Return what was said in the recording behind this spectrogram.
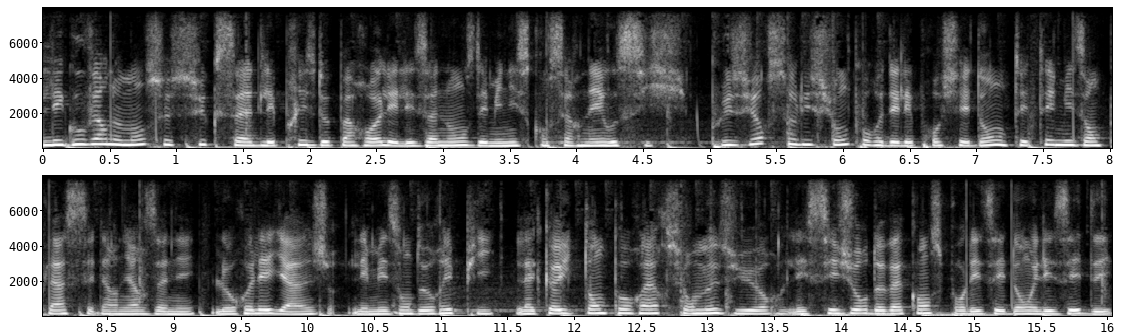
Les gouvernements se succèdent, les prises de parole et les annonces des ministres concernés aussi. Plusieurs solutions pour aider les proches aidants ont été mises en place ces dernières années. Le relayage, les maisons de répit, l'accueil temporaire sur mesure, les séjours de vacances pour les aidants et les aidés,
